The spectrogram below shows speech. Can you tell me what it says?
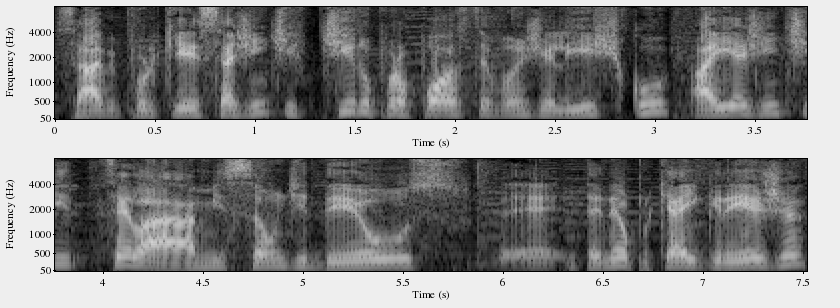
sabe? Porque se a gente tira o propósito evangelístico, aí a gente, sei lá, a missão de Deus é, entendeu? Porque a igreja,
